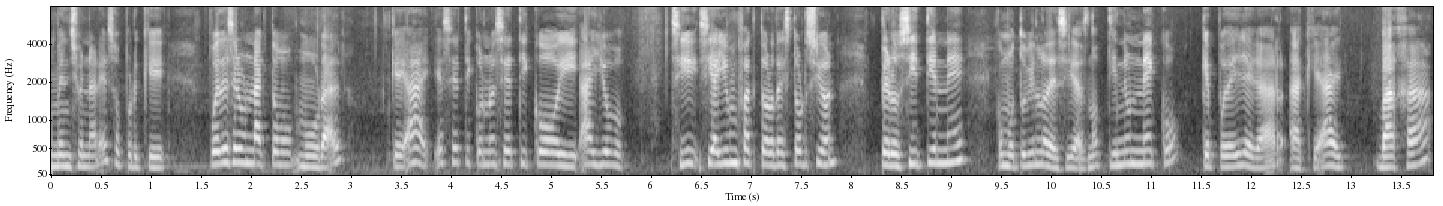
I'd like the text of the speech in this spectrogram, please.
mencionar eso, porque puede ser un acto moral, que, ay, es ético, no es ético, y, ay, yo, sí, sí hay un factor de extorsión, pero sí tiene, como tú bien lo decías, ¿no? Tiene un eco que puede llegar a que, ay, baja,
